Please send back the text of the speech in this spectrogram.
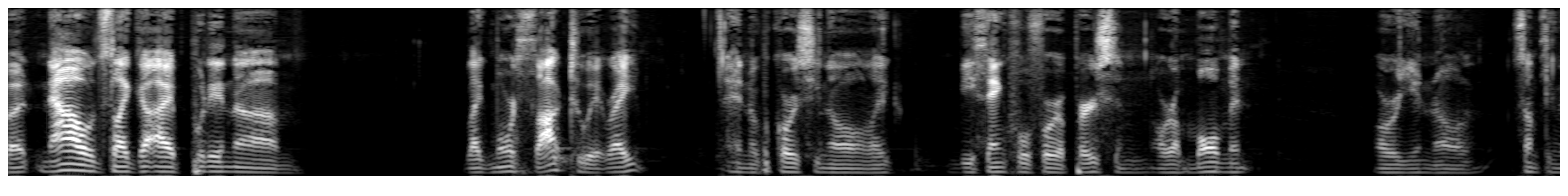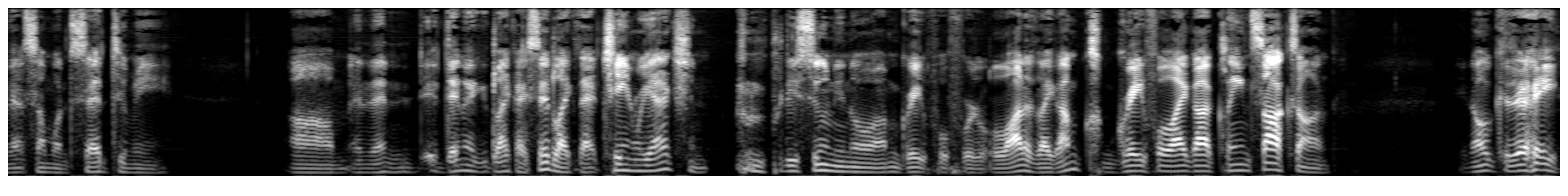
But now it's like I put in um like more thought to it, right? And of course, you know, like be thankful for a person or a moment or you know something that someone said to me. Um and then then like I said like that chain reaction pretty soon, you know, I'm grateful for a lot of like I'm grateful I got clean socks on. You know, cuz hey,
